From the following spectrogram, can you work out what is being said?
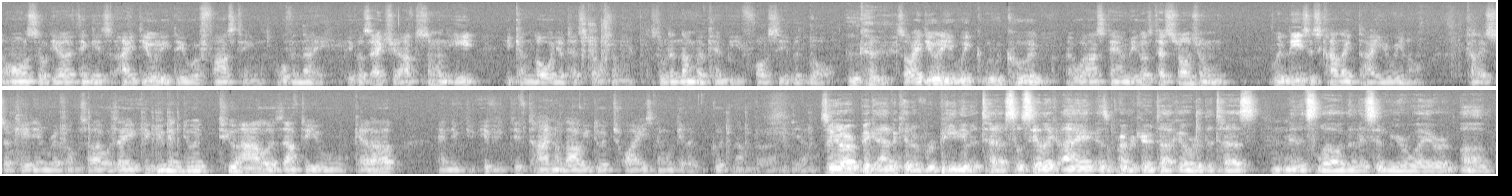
also the other thing is ideally they were fasting overnight because actually after someone eat, it can lower your testosterone. So the number can be falsely a bit low. Okay. So ideally, we, we could, I will ask them, because testosterone release is kind of like diurnal, you know, kind of like circadian rhythm. So I would say, if you can do it two hours after you get up, and if, if, if time allow you do it twice, then we'll get a good number, yeah. So you are a big advocate of repeating the test. So say like I, as a primary care doc, I order the test Mhm. and it's low, and then I send them your way, or um,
